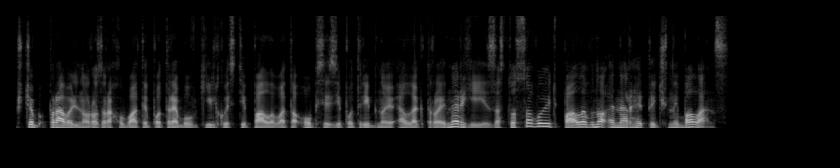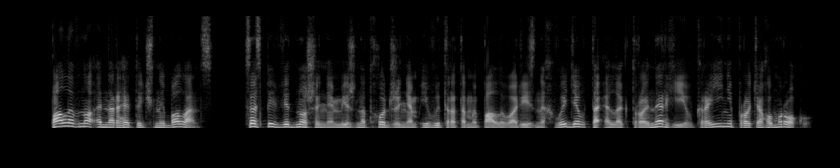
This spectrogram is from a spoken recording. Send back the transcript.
Щоб правильно розрахувати потребу в кількості палива та обсязі потрібної електроенергії, застосовують паливно-енергетичний баланс. Паливно-енергетичний баланс це співвідношення між надходженням і витратами палива різних видів та електроенергії в країні протягом року.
